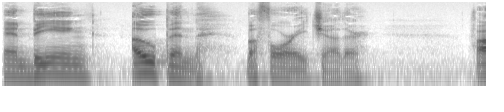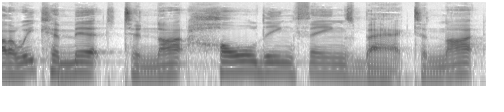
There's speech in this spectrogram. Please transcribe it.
and being open before each other. Father, we commit to not holding things back, to not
